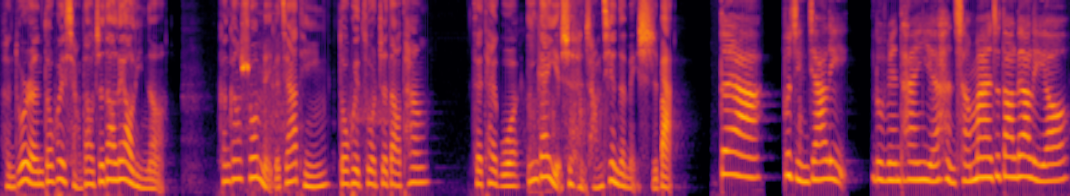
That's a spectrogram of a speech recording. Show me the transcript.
很多人都会想到这道料理呢。刚刚说每个家庭都会做这道汤，在泰国应该也是很常见的美食吧？对啊，不仅家里，路边摊也很常卖这道料理哦，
